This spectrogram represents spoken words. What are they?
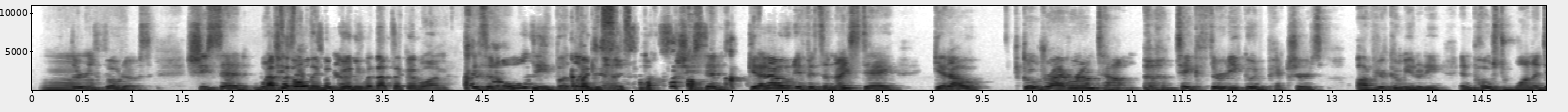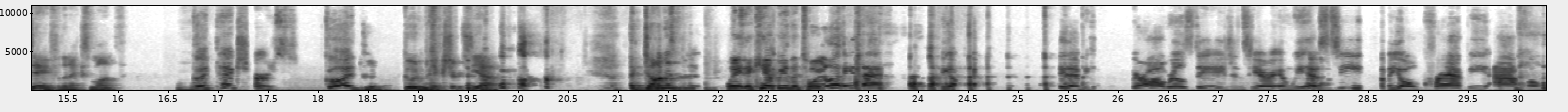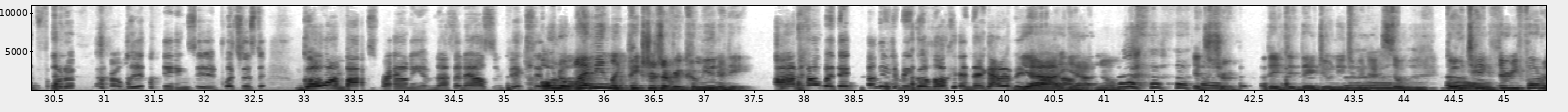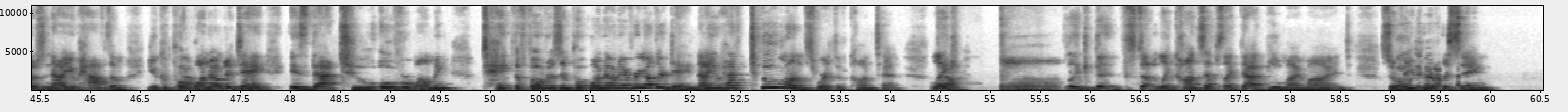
30 Mm. photos. She said when that's she an oldie but goodie but that's a good one It's an oldie, but like do say so myself. she said, get out if it's a nice day, get out, go drive around town, take 30 good pictures of your community and post one a day for the next month. Mhm. Good pictures. Good. Good, good pictures. Yeah. Donna's wait it can't be the toilet Say that. We say that because we're all real estate agents here, and we have Yeah. seen some of your crappy iPhone photos or listings. It puts us. to, go on Box Brownie if nothing else and fix it. Oh no, I mean like pictures of your community. I know, but they still need to be good looking. They gotta be. Yeah, yeah, no. It's true. They do, they do need to be nice. So go take 30 photos. Now you have them. You could put Yeah. one out a day. Is that too overwhelming? Take the photos and put one out every other day. Now you have two months worth of content. Like, like the stuff, like concepts like that blew my mind. So Well, and you know- repurposing.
